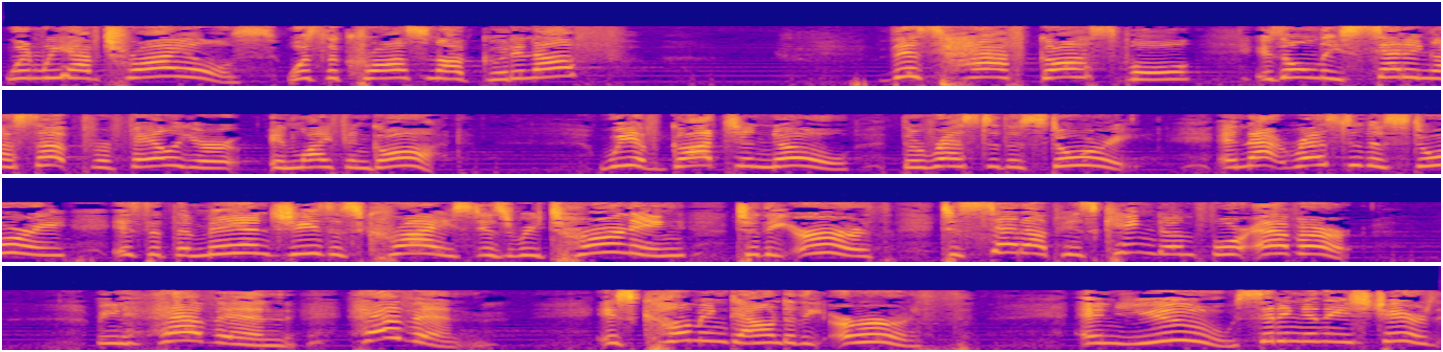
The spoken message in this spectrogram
when we have trials? Was the cross not good enough? This half gospel is only setting us up for failure in life in God. We have got to know the rest of the story. And that rest of the story is that the man Jesus Christ is returning to the earth to set up his kingdom forever. I mean, heaven, heaven is coming down to the earth. And you, sitting in these chairs,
